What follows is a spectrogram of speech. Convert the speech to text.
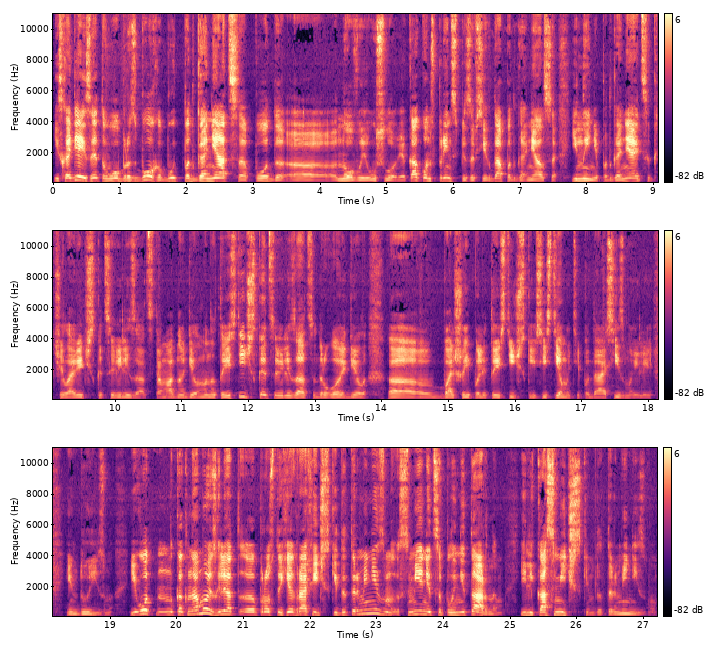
Исходя из этого, образ бога будет подгоняться под э, новые условия, как он, в принципе, завсегда подгонялся и ныне подгоняется к человеческой цивилизации. Там одно дело монотеистическая цивилизация, другое дело э, большие политеистические системы типа даосизма или индуизма. И вот, как на мой взгляд, э, просто географический детерминизм сменится планетарным или космическим детерминизмом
